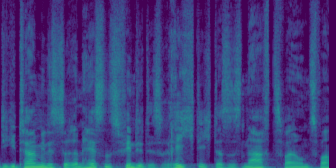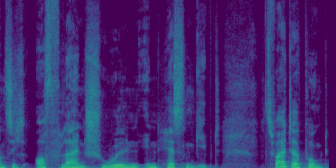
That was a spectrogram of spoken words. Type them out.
Digitalministerin Hessens findet es richtig, dass es nach 22 Offline-Schulen in Hessen gibt. Zweiter Punkt.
